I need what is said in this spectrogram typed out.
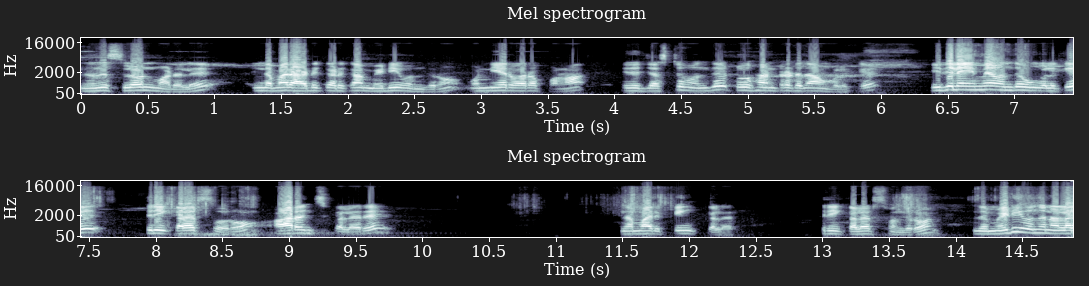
இது வந்து ஸ்லோன் மாடலு. இந்த மாதிரி அடுக்கடுக்காக மெடி வந்துடும் ஒன் இயர் வரை போகலாம் இது ஜஸ்ட்டு வந்து டூ ஹண்ட்ரட் தான் உங்களுக்கு. இதுலேயுமே வந்து உங்களுக்கு த்ரீ கலர்ஸ் வரும். ஆரஞ்சு கலரு இந்த மாதிரி பிங்க் கலர் த்ரீ கலர்ஸ் வந்துடும் இந்த மெடி வந்து நல்லா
